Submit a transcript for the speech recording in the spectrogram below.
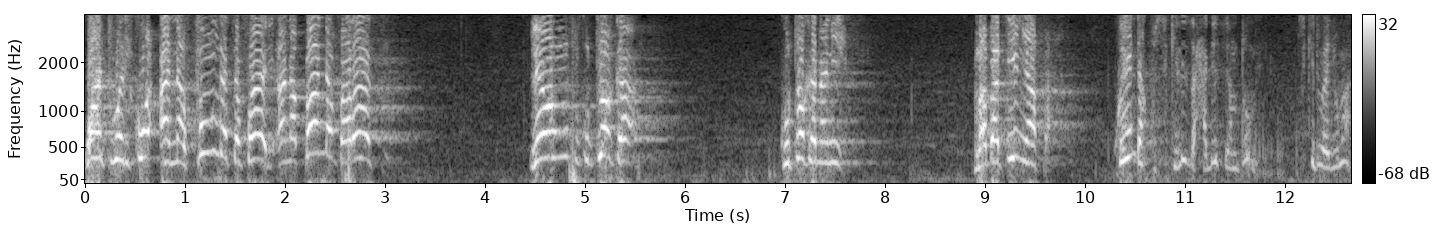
Watu walikuwa anafunga safari anapanda farasi. Leo mtu kutoka kutoka nani? Mabatini hapa kwenda kusikiliza hadithi ya mtume. Msikiti wa jumaa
